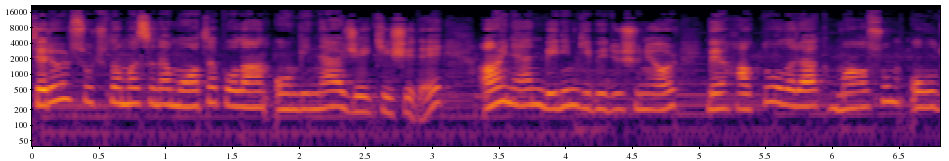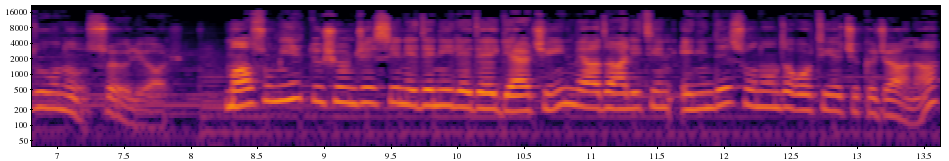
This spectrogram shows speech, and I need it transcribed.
Terör suçlamasına muhatap olan on binlerce kişi de aynen benim gibi düşünüyor ve haklı olarak masum olduğunu söylüyor. Masumiyet düşüncesi nedeniyle de gerçeğin ve adaletin eninde sonunda ortaya çıkacağına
